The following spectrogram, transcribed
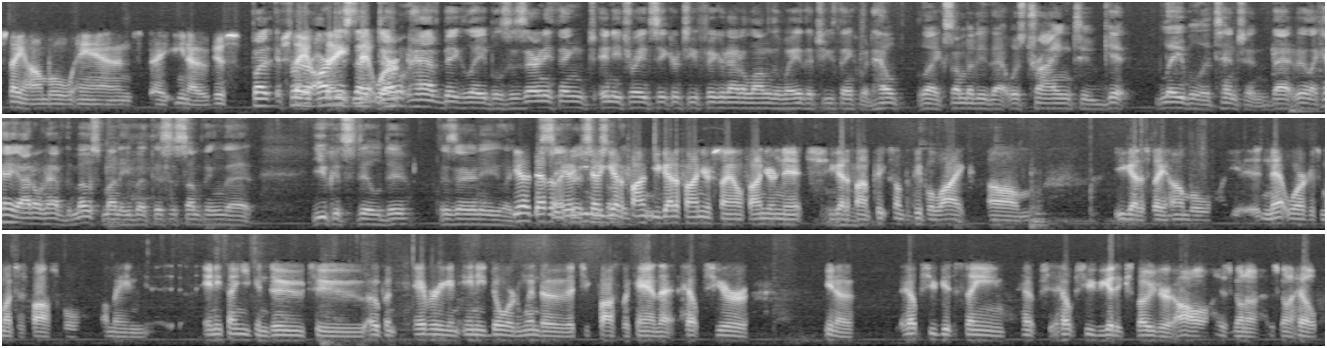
stay humble and stay, you know, just But for artists that network. don't have big labels, is there anything, any trade secrets you figured out along the way that you think would help, like somebody that was trying to get label attention? That they're like, hey, I don't have the most money, but this is something that you could still do. Is there any like? yeah, definitely. You know, you got to find you got to find your sound, find your niche. You got to find something people like. Um, you got to stay humble, network as much as possible. I mean, anything you can do to open every and any door and window that you possibly can that helps your, you know, helps you get seen, helps helps you get exposure at all is gonna is gonna help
